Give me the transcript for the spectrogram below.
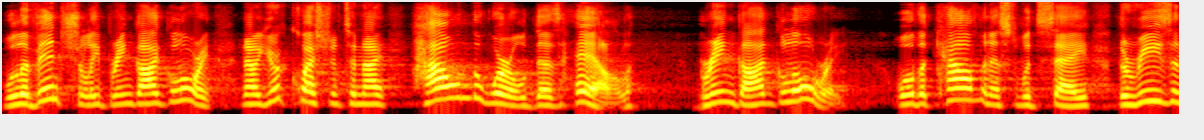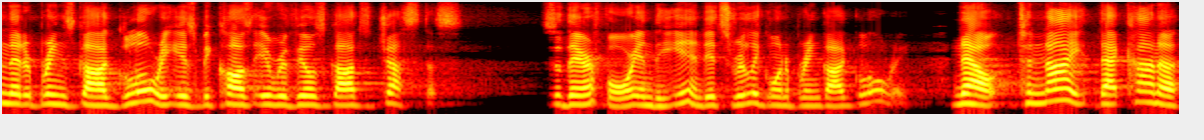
will eventually bring God glory. Now, your question tonight how in the world does hell bring God glory? Well, the Calvinist would say the reason that it brings God glory is because it reveals God's justice. So, therefore, in the end, it's really going to bring God glory. Now, tonight, that kind of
